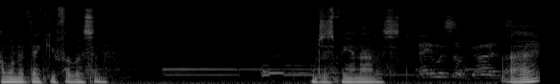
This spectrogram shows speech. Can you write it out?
I want to thank you for listening. I'm just being honest. All right?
